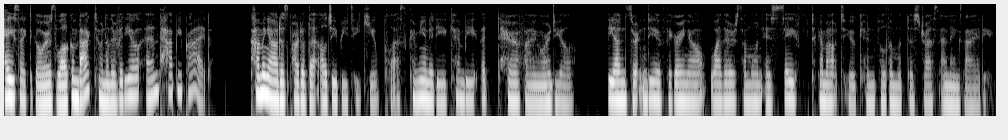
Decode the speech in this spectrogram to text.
Hey Psych2Goers, welcome back to another video and happy Pride. Coming out as part of the LGBTQ plus community can be a terrifying ordeal. The uncertainty of figuring out whether someone is safe to come out to can fill them with distress and anxiety.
